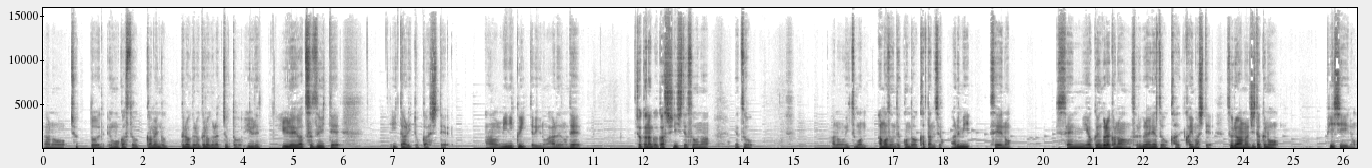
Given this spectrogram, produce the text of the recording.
あの、ちょっと動かすと画面がぐらぐらぐらぐらちょっと揺れ、揺れが続いていたりとかして、あの、見にくいっていうのがあるので、ちょっとなんかがっしりしてそうなやつを、あの、いつも Amazon で今度は買ったんですよ。アルミ製の1200円ぐらいかな。それぐらいのやつを買いまして、それはあの自宅の PC の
